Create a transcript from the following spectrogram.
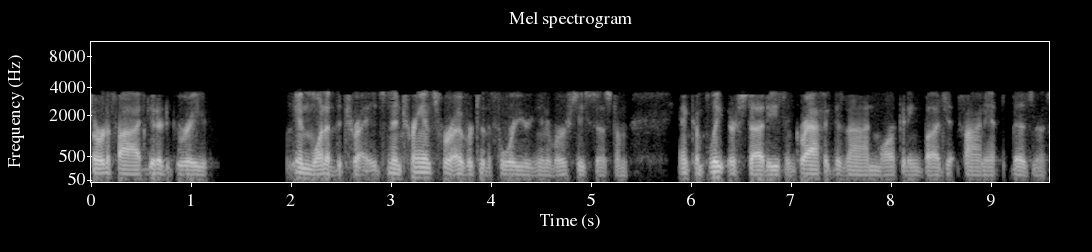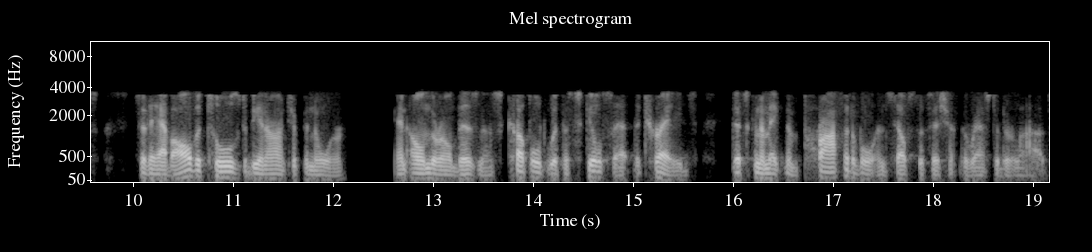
certified, get a degree in one of the trades, and then transfer over to the four year university system and complete their studies in graphic design, marketing, budget, finance, business. So they have all the tools to be an entrepreneur and own their own business, coupled with a skill set, the trades, that's going to make them profitable and self sufficient the rest of their lives.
